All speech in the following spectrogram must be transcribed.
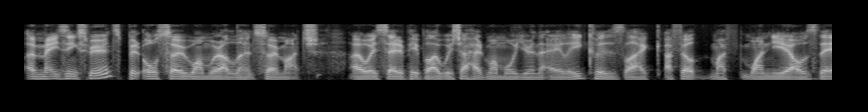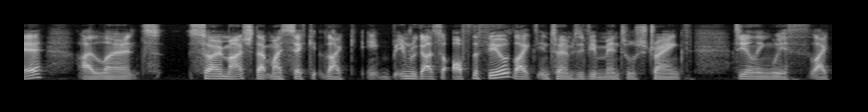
amazing experience, but also one where I learned so much. I always say to people, I wish I had one more year in the A League because, like, I felt my one year I was there, I learnt so much that my second, like, in, in regards to off the field, like, in terms of your mental strength, dealing with like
